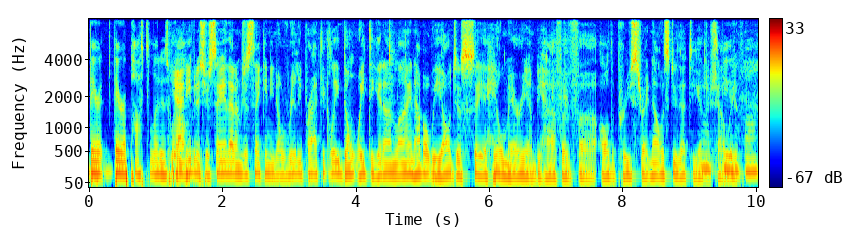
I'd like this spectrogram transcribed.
their their apostolate as well. Yeah, and even as you're saying that, I'm just thinking, you know, really practically, don't wait to get online. How about we all just say a Hail Mary on behalf of uh, all the priests right now? Let's do that together, That's shall beautiful. we?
